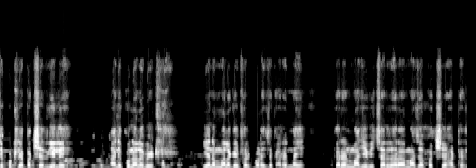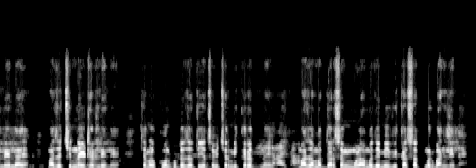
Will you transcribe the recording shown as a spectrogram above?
ते कुठल्या पक्षात गेले आणि कुणाला भेटले यानं मला काही फरक पडायचं कारण नाही. कारण माझी विचारधारा माझा पक्ष हा ठरलेला आहे. माझं चिन्हही ठरलेलं आहे. त्यामुळे कोण कुठं जाते याचा विचार मी करत नाही. माझा मतदारसंघ मुळामध्ये मी विकासात्मक बांधलेला आहे.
